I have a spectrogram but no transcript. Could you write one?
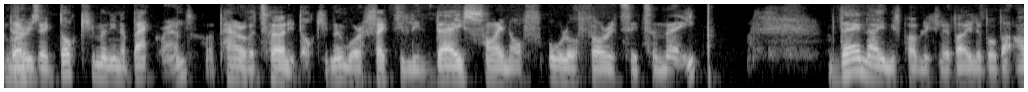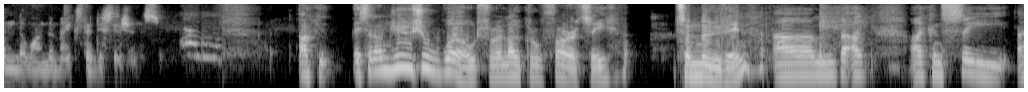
There is a document in the background, a power of attorney document, where effectively they sign off all authority to me. Their name is publicly available, but I'm the one that makes the decisions. Could, it's an unusual world for a local authority to move in, um, but I, I can see. I,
